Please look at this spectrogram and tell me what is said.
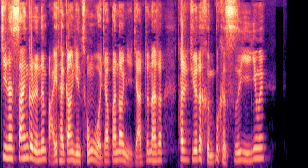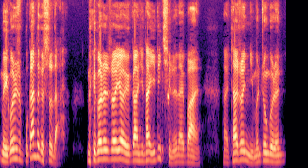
竟然三个人能把一台钢琴从我家搬到你家，真的，他说他就觉得很不可思议，因为美国人是不干这个事的。美国人说要有钢琴，他一定请人来搬。啊，他说你们中国人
